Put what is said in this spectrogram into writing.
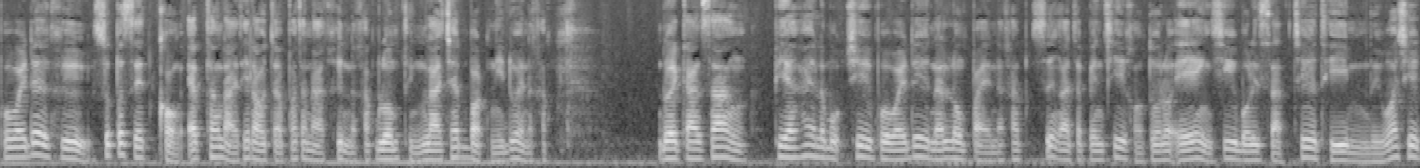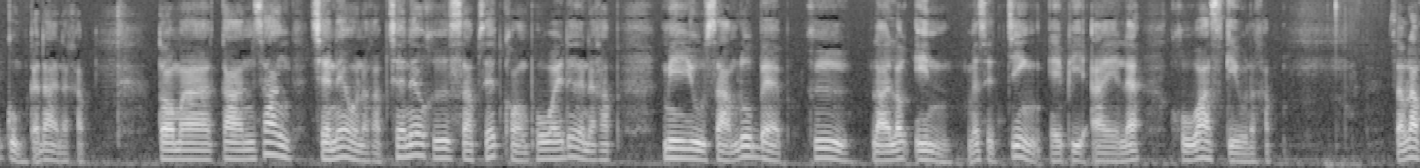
Provider คือ Superset ของแอปทั้งหลายที่เราจะพัฒนาขึ้นนะครับ รวมถึง Line Chatbot นี้ด้วยนะครับ โดยการสร้างเพียงให้ระบุชื่อ provider นั้นลงไปนะครับ ซึ่งอาจจะเป็นชื่อของตัวเราเอง ชื่อบริษัท ชื่อทีม หรือว่าชื่อกลุ่มก็ได้นะครับ ต่อมาการสร้าง Channel นะครับ Channel คือ subset ของ provider นะครับ มีอยู่ 3 รูปแบบคือ Line Login Messaging API และ c o v a Skill นะครับสำหรับ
